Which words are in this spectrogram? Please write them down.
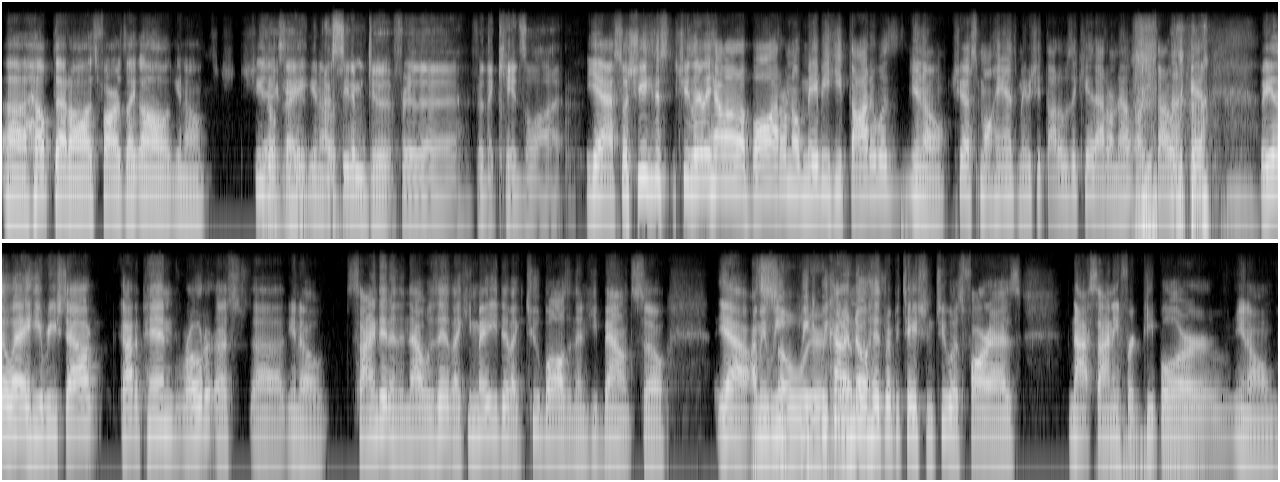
uh, helped at all as far as like oh you know she's Yeah, 'cause okay I, you know I've seen him do it for the for the kids a lot. yeah, so she just she literally held out a ball. I don't know. Maybe he thought it was, you know, she has small hands. Maybe she thought it was a kid. I don't know, or he thought it was a kid. but either way, he reached out, got a pen, wrote, uh, uh, you know, signed it, and then that was it. Like he made he did like two balls, and then he bounced. So yeah, I mean, That's we we, we kind of yeah, know but- his reputation too, as far as not signing for people or you know,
